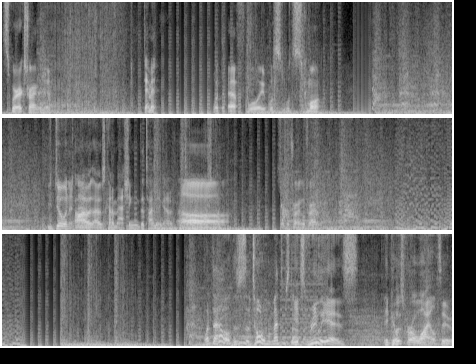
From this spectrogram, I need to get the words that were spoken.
Square X triangle. Yeah. Damn it. What the F, Wooly? What's what's come on? You doing it? Oh, I was, I was kind of mashing the timing out. Ah. Circle, triangle, triangle. What the hell? This is a total momentum stop. It really is. It goes for a while too.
